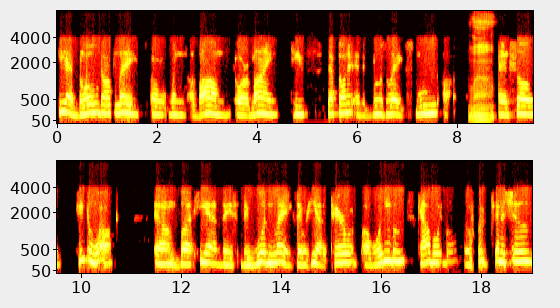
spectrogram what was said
he had blowed off legs uh, when a bomb or a mine. He stepped on it and it blew his legs smooth off Wow. and so he can walk. Um, but he had the the wooden legs. They were he had a pair of uh, wooden boots, cowboy boots, tennis shoes.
